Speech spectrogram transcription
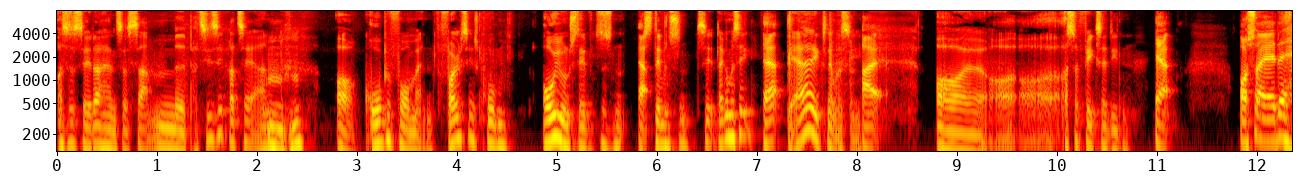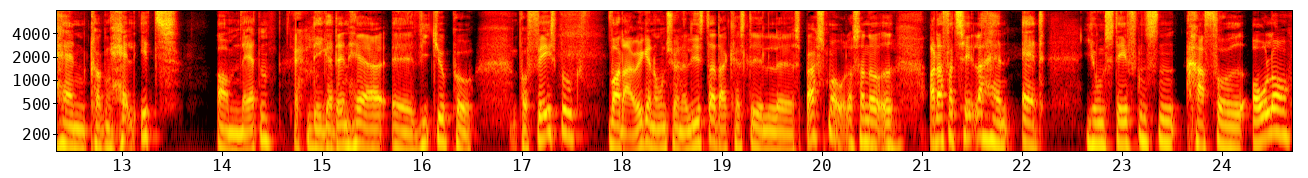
Og så sætter han sig sammen med partisekretæren mm-hmm. og gruppeformanden for Folketingsgruppen, og Jon Steffensen. Ja. Steffensen. Se, der kan man se. Ja. Det er ikke slemt at sige. Nej, Og, og, og, og så fikser de den. Ja, og så er det, han klokken halv et om natten ja. lægger den her øh, video på, på Facebook, hvor der jo ikke er nogen journalister, der kan stille øh, spørgsmål og sådan noget. Og der fortæller han, at Jon Steffensen har fået overlov,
